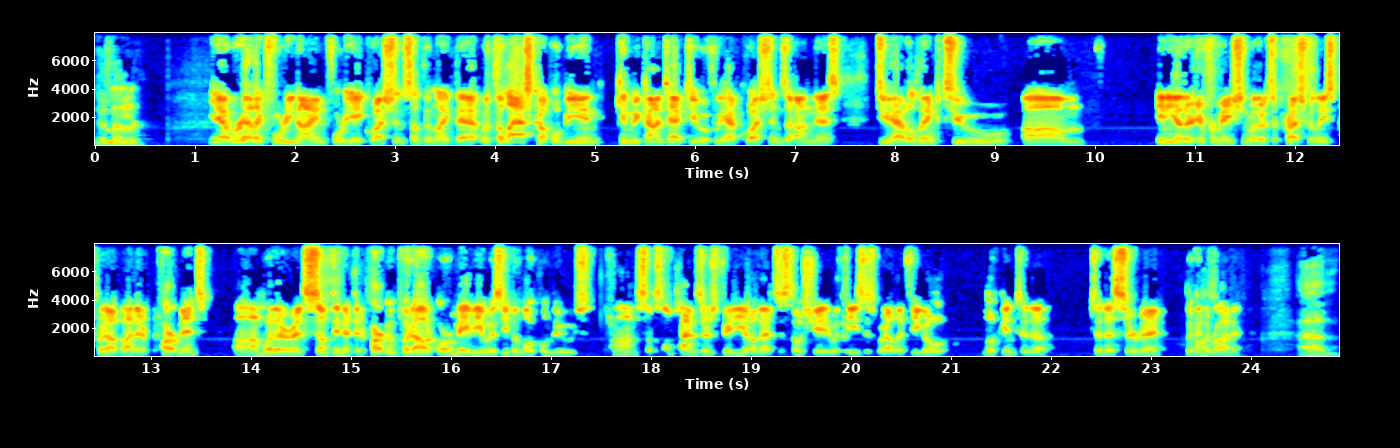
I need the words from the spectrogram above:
Just mm-hmm. under? Yeah, we're at like 49, 48 questions, something like that. With the last couple being, can we contact you if we have questions on this? do you have a link to um, any other information, whether it's a press release put out by the department, um, whether it's something that the department put out, or maybe it was even local news. Sure. Um, so sometimes there's video that's associated with these as well. If you go look into the to the survey, look awesome. at the raw data.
